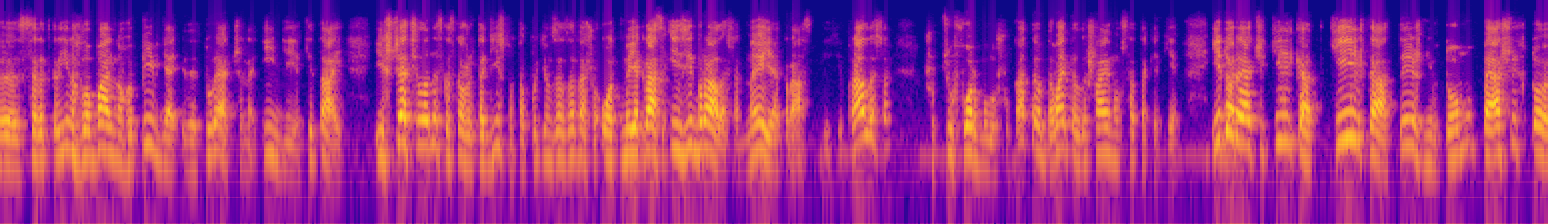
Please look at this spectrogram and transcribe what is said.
е, Серед країн глобального півдня е, Туреччина, Індія, Китай і ще ціла низка скажуть, та дійсно, та Путін завершив. От ми якраз і зібралися. Ми якраз і зібралися, щоб цю формулу шукати. Давайте лишаємо все так, як є. І до речі, кілька кілька тижнів тому перший, хто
